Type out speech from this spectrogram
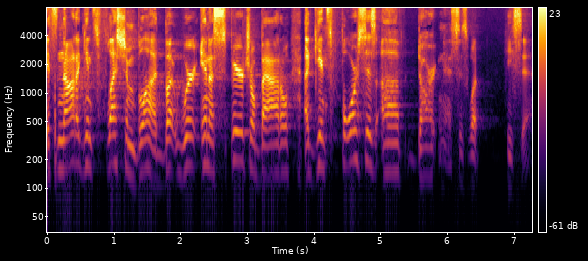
it's not against flesh and blood, but we're in a spiritual battle against forces of darkness, is what he said.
